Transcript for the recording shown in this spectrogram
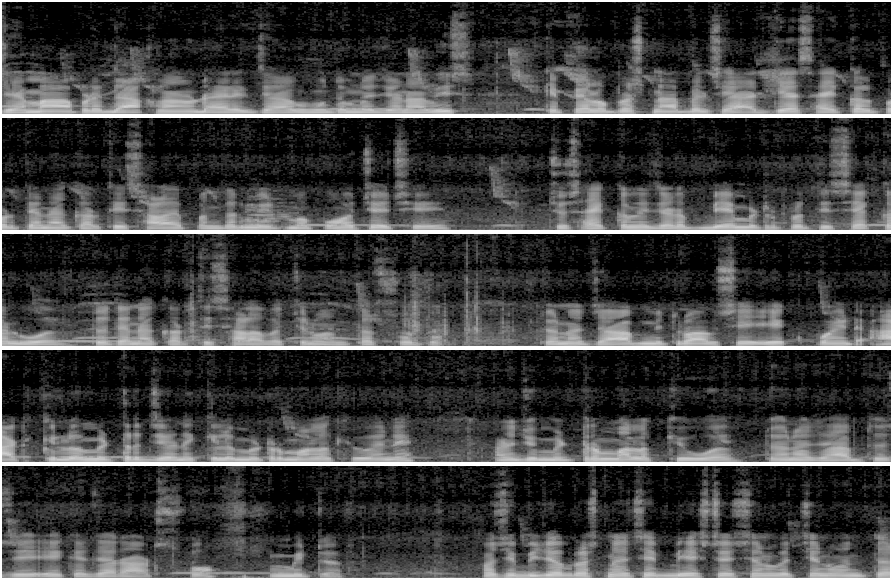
જેમાં આપણે દાખલાનો ડાયરેક્ટ જવાબ હું તમને જણાવીશ કે પહેલો પ્રશ્ન આપેલ છે આજ્યા સાયકલ પર તેના ઘરથી શાળાએ પંદર મિનિટમાં પહોંચે છે? જો સાયકલની ઝડપ બે મીટર પ્રતિ સેકન્ડ હોય, તો તેના ઘરથી શાળા વચ્ચેનું અંતર શોધો. તો એનો જવાબ મિત્રો આવશે એક પોઈન્ટ આઠ કિલોમીટર, જેણે કિલોમીટરમાં લખ્યું હોય એને. અને જો મીટરમાં લખ્યું હોય, તો એનો જવાબ થશે એક હજાર આઠસો મીટર. પછી બીજો પ્રશ્ન છે, બે સ્ટેશન વચ્ચેનું અંતર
